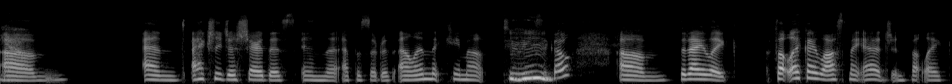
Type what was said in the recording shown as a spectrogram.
Yeah. Um, and I actually just shared this in the episode with Ellen that came out 2 weeks mm-hmm. ago. Um, that I like felt like I lost my edge and felt like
